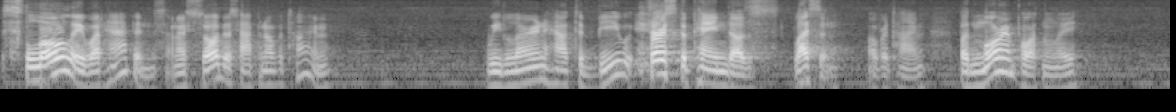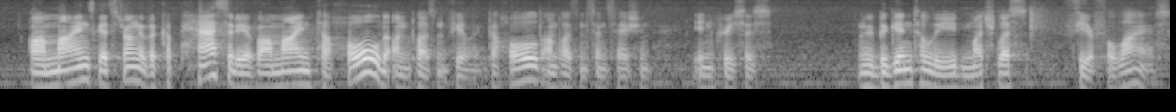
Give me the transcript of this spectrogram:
slowly, what happens, and I saw this happen over time, we learn how to be. First, the pain does lessen over time. But more importantly, our minds get stronger. The capacity of our mind to hold unpleasant feeling, to hold unpleasant sensation, increases. And we begin to lead much less fearful lives.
